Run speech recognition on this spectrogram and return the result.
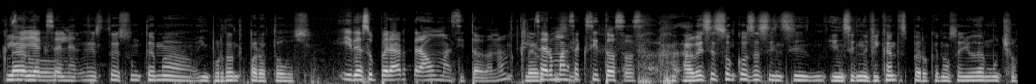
Claro, sería excelente. este es un tema importante para todos. Y de superar traumas y todo, ¿no? Claro Ser más sí. exitosos. A veces son cosas insi- insignificantes, pero que nos ayudan mucho.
